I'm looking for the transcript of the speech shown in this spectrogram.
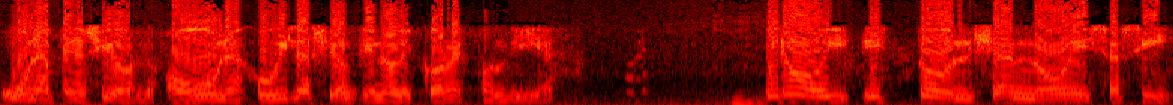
una pensión o una jubilación que no les correspondía. Pero hoy esto ya no es así.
